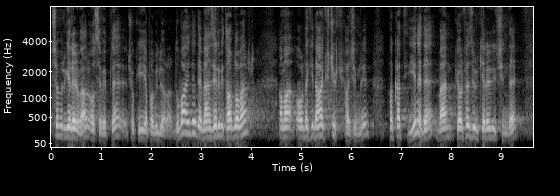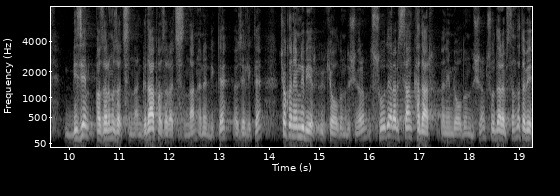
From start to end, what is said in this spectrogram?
sömürgeleri var. O sebeple çok iyi yapabiliyorlar. Dubai'de de benzeri bir tablo var. Ama oradaki daha küçük hacimli. Fakat yine de ben Körfez ülkeleri içinde bizim pazarımız açısından, gıda pazarı açısından özellikle özellikle çok önemli bir ülke olduğunu düşünüyorum. Suudi Arabistan kadar önemli olduğunu düşünüyorum. Suudi Arabistan'da tabii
